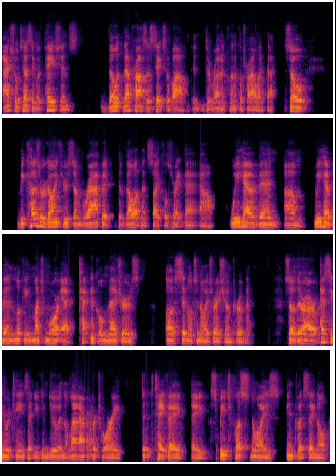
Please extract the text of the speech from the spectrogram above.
actual testing with patients, though that process takes a while to run a clinical trial like that. So because we're going through some rapid development cycles right now, we have been um, we have been looking much more at technical measures of signal to noise ratio improvement. So there are testing routines that you can do in the laboratory to take a, a speech plus noise input signal,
